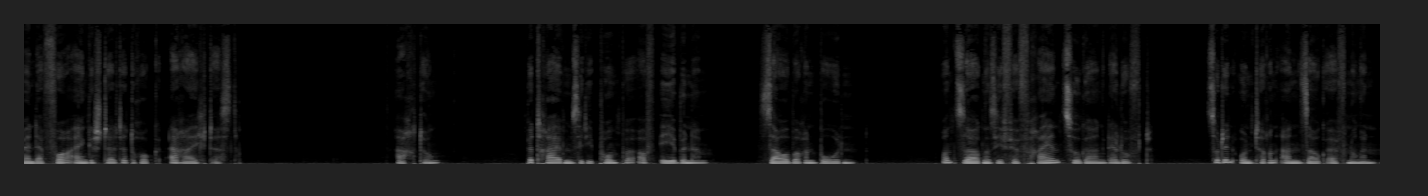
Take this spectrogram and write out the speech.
wenn der voreingestellte Druck erreicht ist. Achtung! Betreiben Sie die Pumpe auf ebenem, sauberen Boden und sorgen Sie für freien Zugang der Luft zu den unteren Ansaugöffnungen.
